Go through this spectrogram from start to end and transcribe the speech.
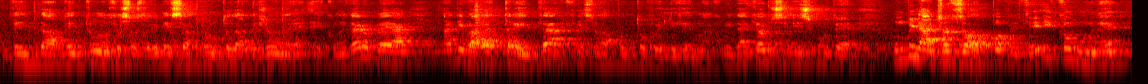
da 21 che sono stati messi appunto dalla Regione e Comunità Europea arrivare a 30 che sono appunto quelli che mancano. Quindi anche oggi si discute un bilancio zoppo perché il Comune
